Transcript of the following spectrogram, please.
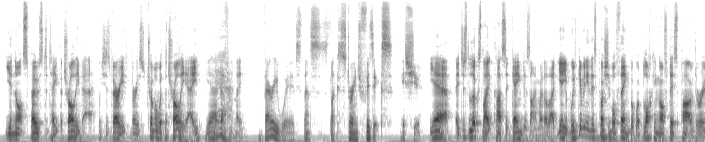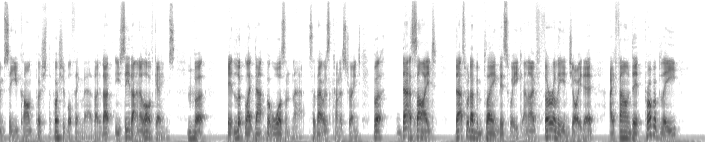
you're not supposed to take the trolley there, which is very very trouble with the trolley, eh? Yeah, Yeah. definitely. Very weird. That's like a strange physics issue. Yeah, it just looks like classic game design where they're like, yeah, we've given you this pushable thing, but we're blocking off this part of the room so you can't push the pushable thing there. That, that you see that in a lot of games, but it looked like that, but wasn't that. So that was kind of strange. But that aside, that's what I've been playing this week, and I've thoroughly enjoyed it. I found it probably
